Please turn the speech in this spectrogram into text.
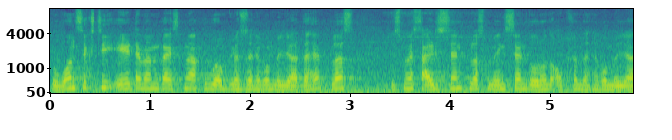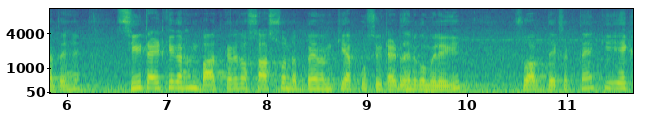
तो 168 सिक्सटी mm का इसमें आपको वर्क ग्लास देने को मिल जाता है प्लस इसमें side stand plus main stand दोनों तो ऑप्शन देखने को मिल जाते हैं। सीट हाइट की अगर हम बात करें तो 790 सौ mm की आपको सी टाइट देने को मिलेगी। सो आप देख सकते हैं कि एक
